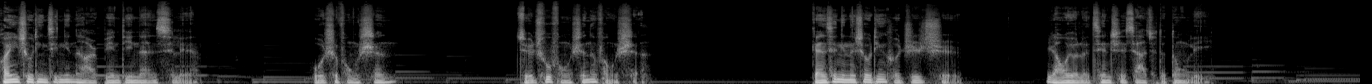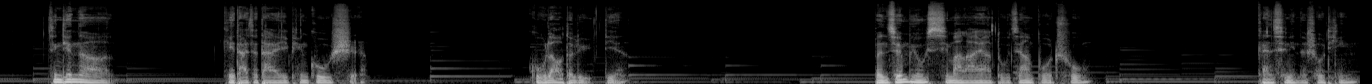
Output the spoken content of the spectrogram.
欢迎收听今天的《耳边低喃》系列，我是冯生，绝处逢生的冯生。感谢您的收听和支持，让我有了坚持下去的动力。今天呢，给大家带来一篇故事：古老的旅店。本节目由喜马拉雅独家播出，感谢您的收听。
